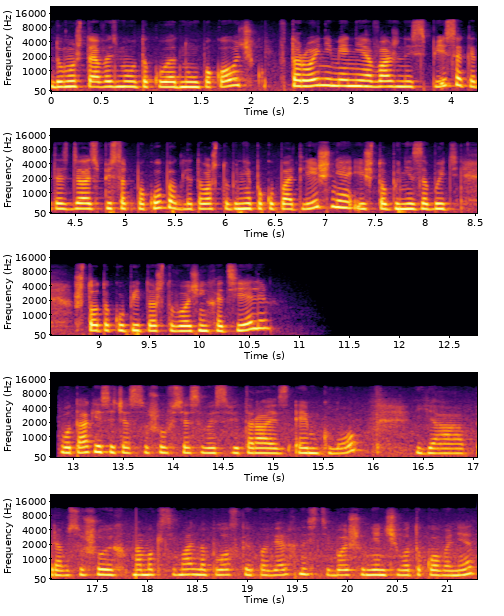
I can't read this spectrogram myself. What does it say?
Думаю, что я возьму такую одну упаковочку. Второй не менее важный список, это сделать список покупок для того, чтобы не покупать лишнее и чтобы не забыть что-то купить, то, что вы очень хотели. Вот так я сейчас сушу все свои свитера из Aimclaw. Я прям сушу их на максимально плоской поверхности, больше у меня ничего такого нет.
